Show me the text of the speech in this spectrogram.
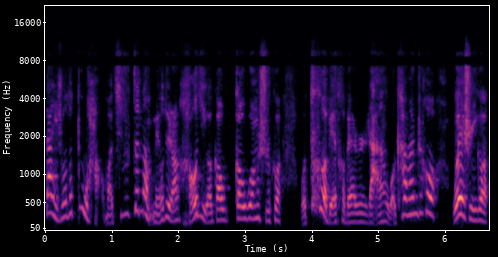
但你说它不好吗？其实真的美国队长好几个高高光时刻，我特别特别燃。我看完之后，我也是一个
